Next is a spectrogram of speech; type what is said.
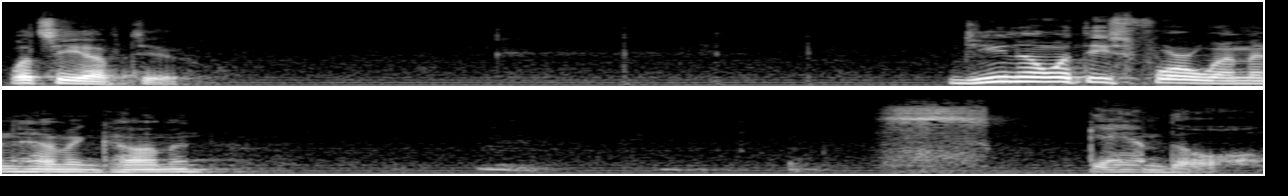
What's he up to? Do you know what these four women have in common? Scandal.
